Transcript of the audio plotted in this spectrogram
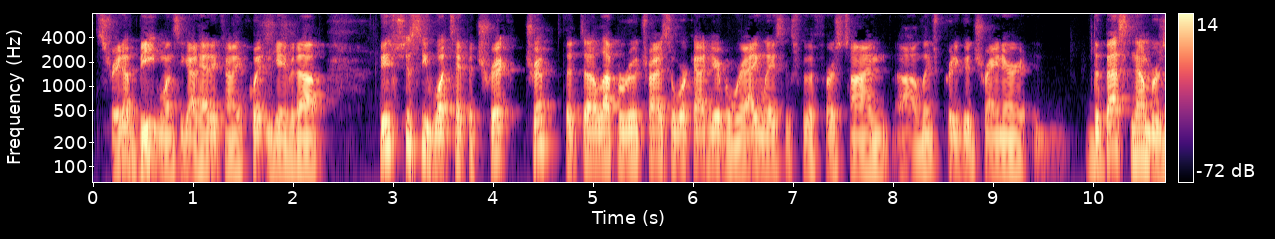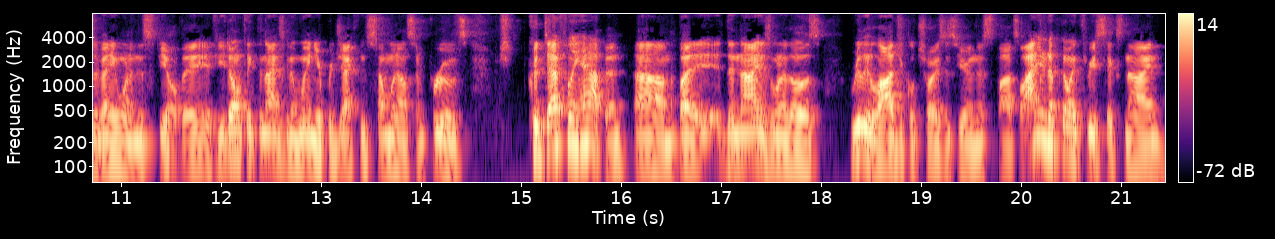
straight up beat once he got headed, kind of quit and gave it up. Be interested to see what type of trick trip that uh, Leparoux tries to work out here. But we're adding Lasix for the first time. Uh, Lynch, pretty good trainer the best numbers of anyone in this field. If you don't think the nine's going to win, you're projecting someone else improves, which could definitely happen. Um, but it, the nine is one of those really logical choices here in this spot. So I ended up going three six nine.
